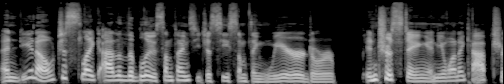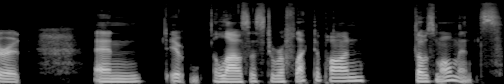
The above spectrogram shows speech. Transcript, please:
and, you know, just like out of the blue, sometimes you just see something weird or interesting and you want to capture it. And it allows us to reflect upon those moments.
